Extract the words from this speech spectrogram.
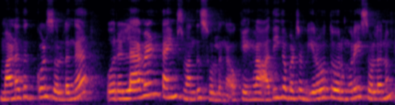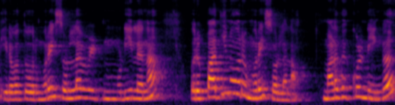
மனதுக்குள் சொல்லுங்கள் ஒரு லெவன் டைம்ஸ் வந்து சொல்லுங்கள் ஓகேங்களா அதிகபட்சம் இருபத்தோரு முறை சொல்லணும். இருபத்தோரு முறை சொல்ல வி- முடியலன்னா ஒரு பதினோரு முறை சொல்லலாம். மனதுக்குள் நீங்கள்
